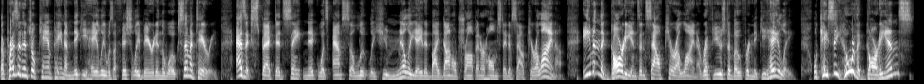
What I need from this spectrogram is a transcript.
The presidential campaign of Nikki Haley was officially buried in the woke cemetery. As expected, Saint Nick was absolutely humiliated by Donald Trump in her home state of South Carolina. Even the Guardians in South Carolina refused to vote for Nikki Haley. Well, Casey, who are the Guardians?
